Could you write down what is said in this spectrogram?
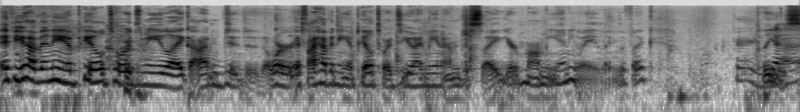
if you have any appeal towards me, like I'm, or if I have any appeal towards you, I mean I'm just like your mommy anyway. Like the fuck, please Yeah.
